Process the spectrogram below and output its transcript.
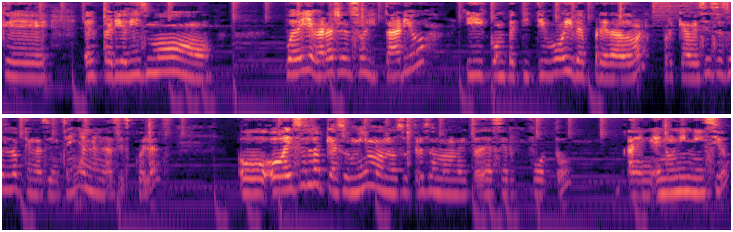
que el periodismo puede llegar a ser solitario y competitivo y depredador, porque a veces eso es lo que nos enseñan en las escuelas, o, eso es lo que asumimos nosotros al momento de hacer foto en, un inicio.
